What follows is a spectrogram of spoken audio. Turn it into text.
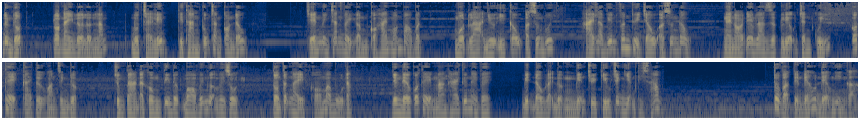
"Đừng đốt, lò này lửa lớn lắm, đốt cháy lên thì than cũng chẳng còn đâu. Trên mình chăn vảy gấm có hai món bảo vật, một là như ý câu ở xương đuôi, hai là viên phân thủy châu ở xương đầu. Nghe nói đều là dược liệu chân quý, có thể cải tử hoàn sinh được. Chúng ta đã không tìm được bò với ngựa về rồi, tổn thất này khó mà bù đắp. Nhưng nếu có thể mang hai thứ này về, biết đâu lại được miễn truy cứu trách nhiệm thì sao? Tôi và Tiền Béo đều nghi ngờ,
